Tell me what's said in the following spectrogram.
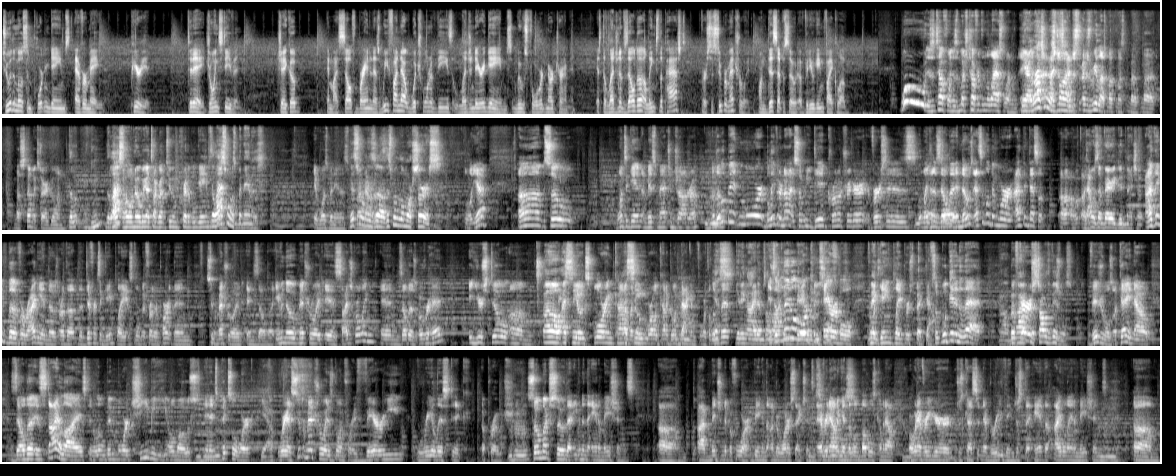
two of the most important games ever made. Period. Today, join Steven, Jacob, and myself, Brandon, as we find out which one of these legendary games moves forward in our tournament. It's The Legend of Zelda A Link to the Past versus Super Metroid on this episode of Video Game Fight Club. Woo! This is a tough one. This is much tougher than the last one. Yeah, And last one was I just, fun. I just, I just realized my, my, my, my, my stomach started going. The, the oh, last oh no, we gotta talk about two incredible games. the last one was bananas. It was bananas. This one is uh, this one a little more serious. Well, yeah. Um, so once again, a mismatch in genre. Mm-hmm. A little bit more, believe it or not. So we did Chrono Trigger versus Le- Legend of Zelda, Zelda. and those. That's a little bit more. I think that's a. a, That was a very good matchup. I think the variety in those, or the, the difference in gameplay, is a little bit further apart than Super Metroid and Zelda. Even though Metroid is side-scrolling and Zelda is overhead, you're still um, Oh, I see. exploring kind I of an open world and kind of going back and forth a little yes, bit. getting items. It's a little more able to do stuff. comparable from Makes- a gameplay perspective. Yeah. So we'll get into that. Um, But all right, let's first- start with the visuals. Visuals. Okay, now Zelda is stylized and a little bit more chibi almost in its Mm-hmm. pixel work, Yeah. whereas Super Metroid is going for a very realistic approach. Mm-hmm. So much so that even in the animations, um, I've mentioned it before, being in the underwater sections, every now and again the little bubbles coming out, Mm-hmm. or whenever you're just kind of sitting there breathing, just the the idle animations. Mm-hmm. Um,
